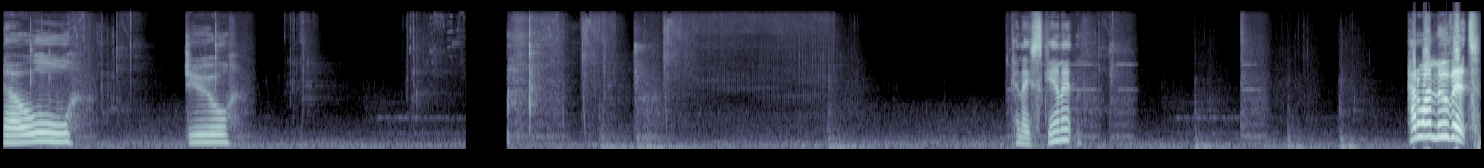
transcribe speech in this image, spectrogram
No. Do... Can I scan it? How do I move it?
